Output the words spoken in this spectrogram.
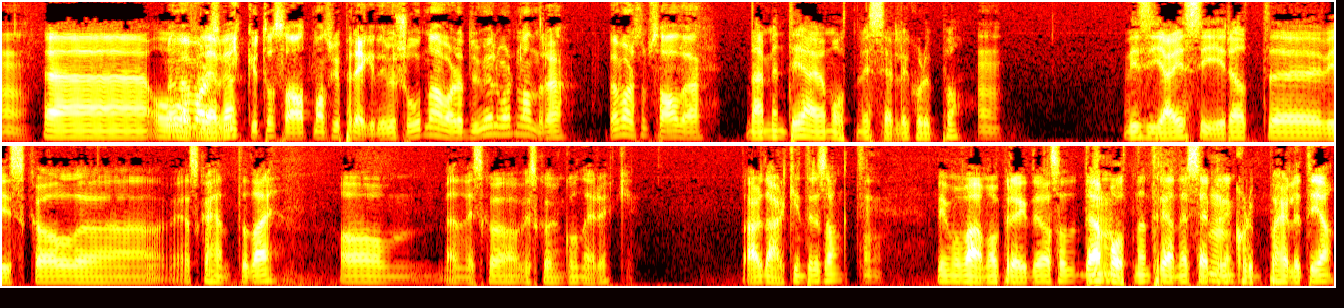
Mm. Eh, men Hvem var det som gikk ut og sa at man skulle prege divisjonen? Var det du eller var det den andre? Hvem var det som sa det? Nei, men Det er jo måten vi selger klubb på. Mm. Hvis jeg sier at uh, vi skal uh, Jeg skal hente deg, og, men vi skal, vi skal unngå nedrykk, da er, det, ikke interessant. Mm. Vi må være med og prege det. Altså, det er mm. måten en trener selger en mm. klubb på hele tida.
